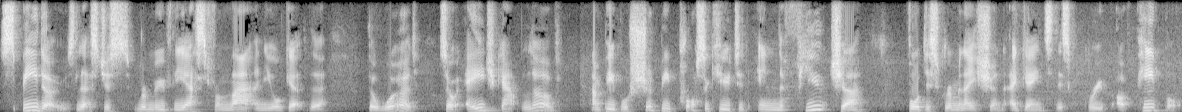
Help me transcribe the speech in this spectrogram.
Speedos. Let's just remove the S from that and you'll get the, the word. So, age gap love. And people should be prosecuted in the future for discrimination against this group of people.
